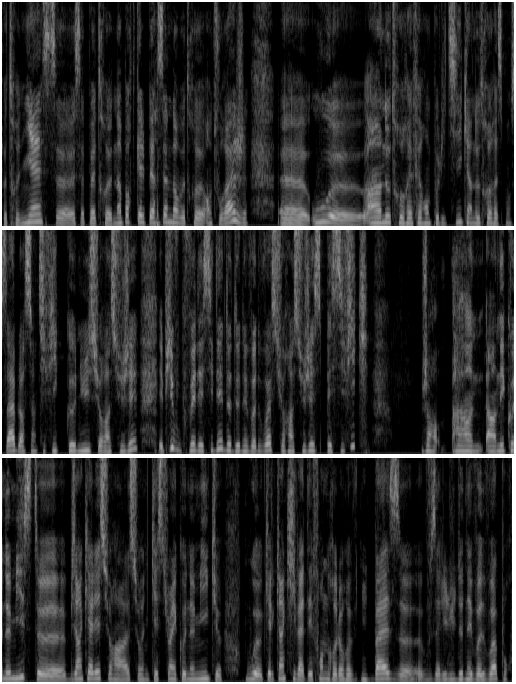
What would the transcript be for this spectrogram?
votre nièce, euh, ça peut être n'importe quelle personne dans votre entourage, euh, ou euh, un autre référent politique, un autre responsable, un scientifique connu sur un sujet, et puis vous pouvez décider de donner votre voix sur un sujet spécifique genre un, économiste euh, bien calé sur, un, sur une question économique ou euh, quelqu'un qui va défendre le revenu de base, euh, vous allez lui donner votre voix pour,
